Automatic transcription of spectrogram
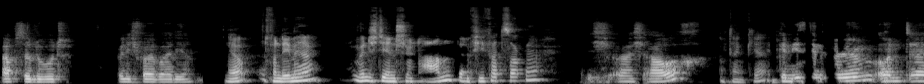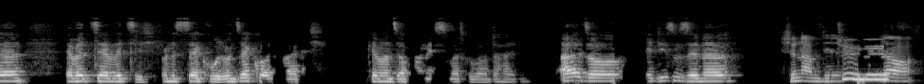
Absolut. Bin ich voll bei dir. Ja, von dem her wünsche ich dir einen schönen Abend beim FIFA zocken. Ich euch auch. Danke. Genießt den Film und äh, er wird sehr witzig und ist sehr cool und sehr kurzweilig. Können wir uns auch beim nächsten Mal drüber unterhalten. Also, in diesem Sinne. Schönen Abend dir. Tschüss. Ciao.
